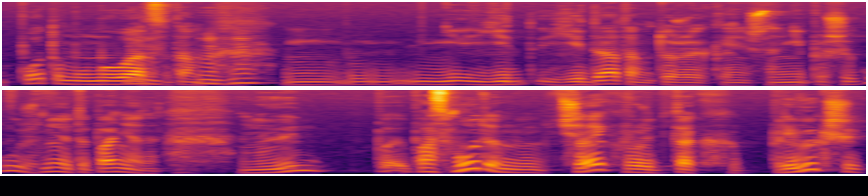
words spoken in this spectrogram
потом умываться там, еда там тоже, конечно, не пошикуешь, ну это понятно. Ну и по- посмотрим, человек вроде так привыкший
